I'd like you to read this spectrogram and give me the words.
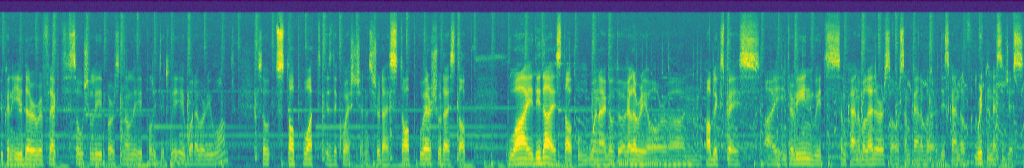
you can either reflect socially personally politically whatever you want. So stop what is the question. Should i stop? Where should i stop? Why did I stop when I go to a gallery or a public space? I intervene with some kind of letters or some kind of a, this kind of written messages.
